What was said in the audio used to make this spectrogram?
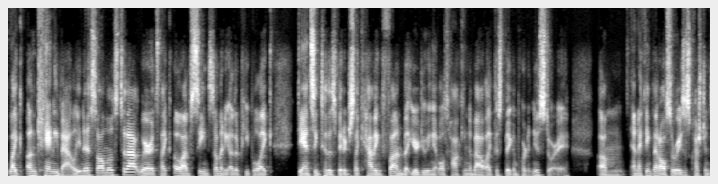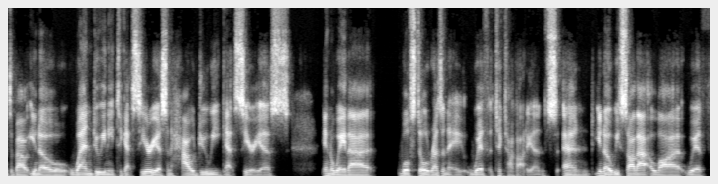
like uncanny valleyness almost to that where it's like oh i've seen so many other people like dancing to this video just like having fun but you're doing it while talking about like this big important news story um and i think that also raises questions about you know when do we need to get serious and how do we get serious in a way that will still resonate with a TikTok audience. And, you know, we saw that a lot with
